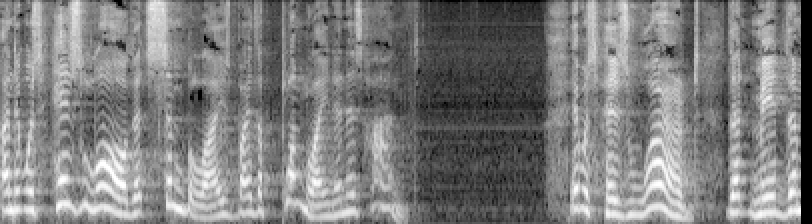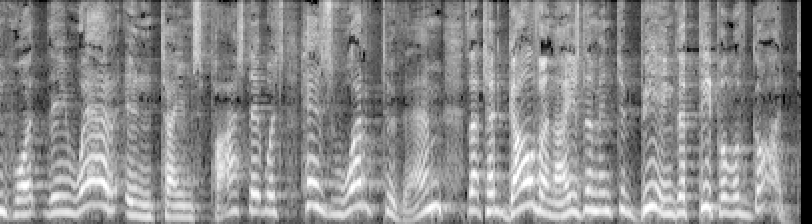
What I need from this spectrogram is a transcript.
And it was his law that symbolized by the plumb line in his hand. It was his word that made them what they were in times past. It was his word to them that had galvanized them into being the people of God.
